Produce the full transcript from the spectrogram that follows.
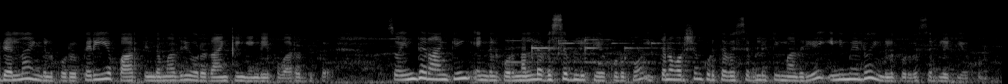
இதெல்லாம் எங்களுக்கு ஒரு பெரிய பார்ட் இந்த மாதிரி ஒரு ரேங்கிங் எங்களுக்கு வர்றதுக்கு. ஸோ இந்த ரேங்கிங் எங்களுக்கு ஒரு நல்ல விசிபிலிட்டியை கொடுக்கும். இத்தனை வருஷம் கொடுத்த விசிபிலிட்டி மாதிரியே இனிமேலும் எங்களுக்கு ஒரு விசிபிலிட்டியை கொடுக்கும்.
